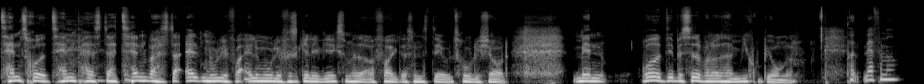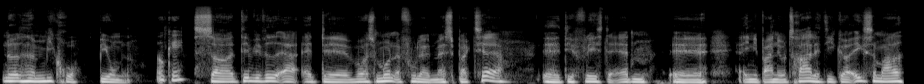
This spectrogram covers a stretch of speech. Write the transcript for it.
tandtråd, tandpasta, tandbørster, alt muligt fra alle mulige forskellige virksomheder og folk, der synes, det er utrolig sjovt. Men rådet det er baseret på noget, der hedder mikrobiomet. På, hvad for noget? Noget, der hedder mikrobiomet. Okay. Så det vi ved er, at øh, vores mund er fuld af en masse bakterier. Øh, de fleste af dem øh, er egentlig bare neutrale, de gør ikke så meget.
